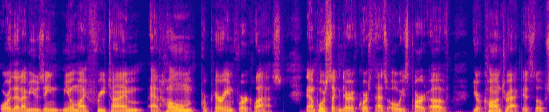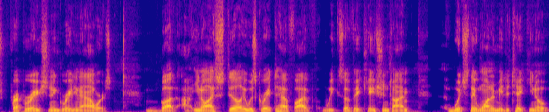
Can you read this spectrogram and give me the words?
or that I'm using, you know, my free time at home preparing for a class. Now, post secondary, of course, that's always part of your contract. It's those preparation and grading hours. But, uh, you know, I still, it was great to have five weeks of vacation time, which they wanted me to take, you know,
